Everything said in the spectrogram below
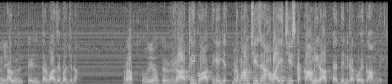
टंग टिन दरवाजे बजना। रात को या फिर? रात ही को आती है ये तमाम चीज़ें हवाई चीज़ का काम ही रात का है दिन का कोई काम नहीं है।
